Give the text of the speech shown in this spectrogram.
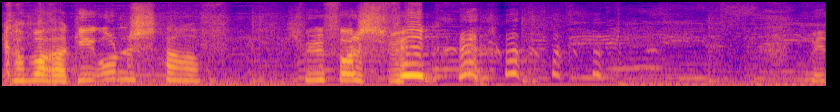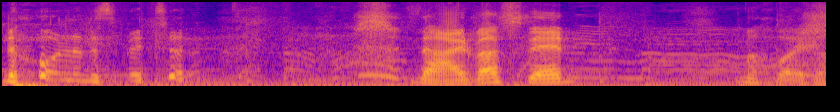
Kamera geh unscharf. Ich will verschwinden. Wiederhole das bitte. Nein, was denn? Mach weiter.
